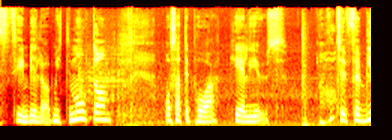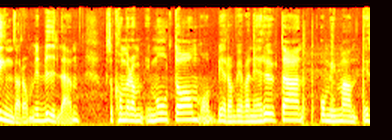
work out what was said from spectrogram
sin bil då, mitt emot dem och satte på helljus. Aha. Typ förblinda dem i bilen. Så kommer de emot dem och ber dem veva ner rutan. Och min man är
